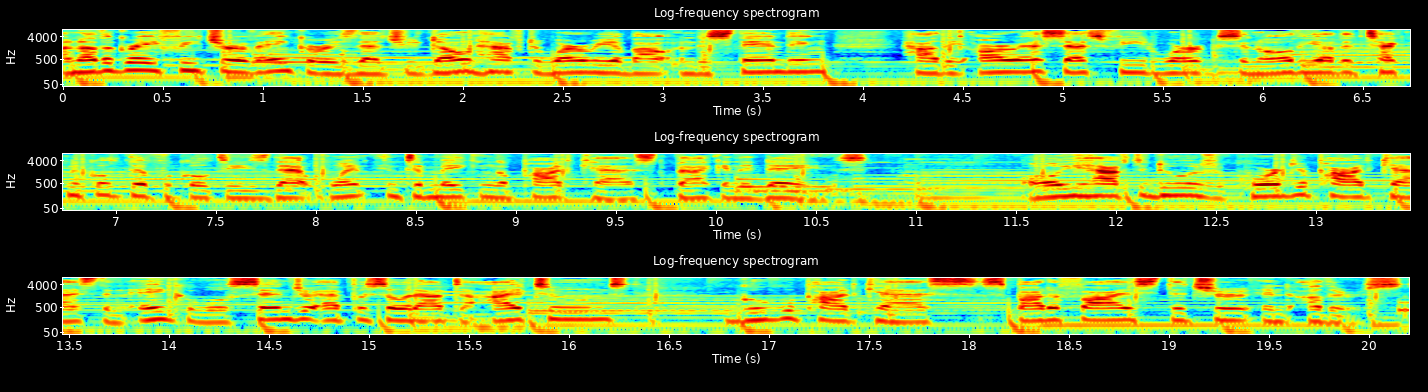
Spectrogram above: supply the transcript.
Another great feature of Anchor is that you don't have to worry about understanding how the RSS feed works and all the other technical difficulties that went into making a podcast back in the days. All you have to do is record your podcast, and Anchor will send your episode out to iTunes, Google Podcasts, Spotify, Stitcher, and others.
